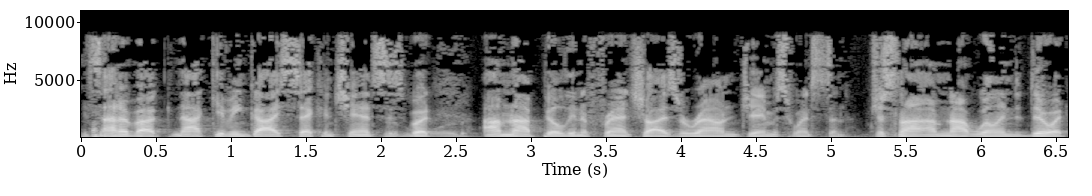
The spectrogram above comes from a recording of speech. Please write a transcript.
it's not about not giving guys second chances, but I'm not building a franchise around Jameis Winston. Just not. I'm not willing to do it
